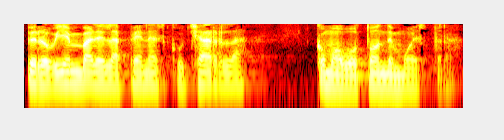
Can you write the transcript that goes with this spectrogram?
pero bien vale la pena escucharla como botón de muestra.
